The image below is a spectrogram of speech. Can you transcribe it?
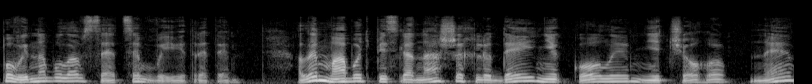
повинна була все це вивітрити. Але, мабуть, після наших людей ніколи нічого не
